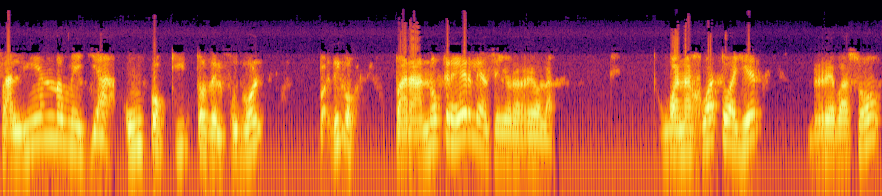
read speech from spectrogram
saliéndome ya un poquito del fútbol. Digo, para no creerle al señor Arreola. Guanajuato ayer rebasó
